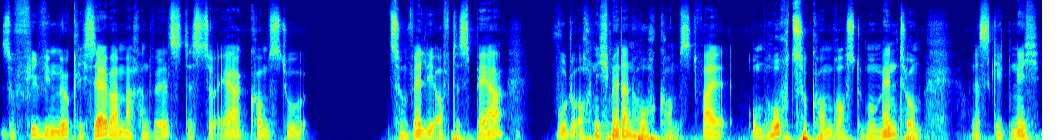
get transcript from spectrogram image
so viel wie möglich selber machen willst, desto eher kommst du zum Valley of Despair, wo du auch nicht mehr dann hochkommst. Weil um hochzukommen, brauchst du Momentum. Und das geht nicht,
